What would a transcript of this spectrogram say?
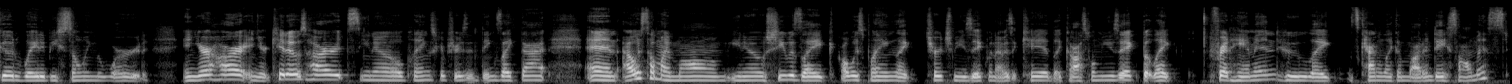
good way to be sowing the word in your heart, in your kiddos' hearts, you know, playing scriptures and things like that. And I always tell my mom, you know, she was like always playing like church music when I was a kid, like gospel music, but like Fred Hammond, who like is kind of like a modern day psalmist,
